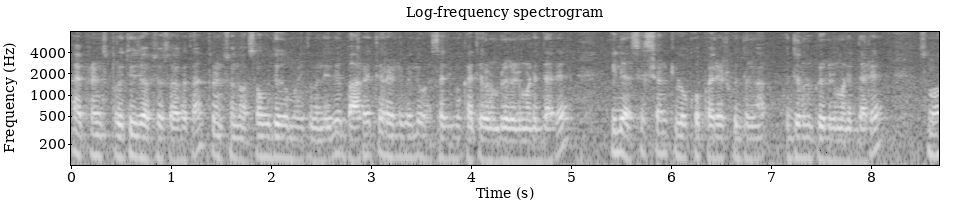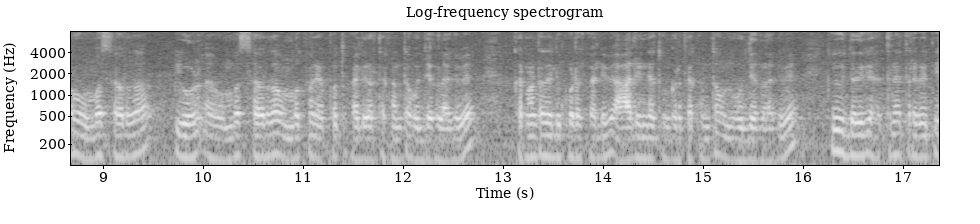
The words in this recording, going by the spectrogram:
ಹಾಯ್ ಫ್ರೆಂಡ್ಸ್ ಪೃಥ್ವಿ ಜಾಬ್ಸ್ ಸ್ವಾಗತ. ಫ್ರೆಂಡ್ಸ್ ಒಂದು ಹೊಸ ಉದ್ಯೋಗ ಮಾಹಿತಿ ಬಂದಿದೆ. ಭಾರತೀಯ ರೈಲ್ವೆಯಲ್ಲಿ ಹೊಸ ನೇಮಕಾತಿಗಳನ್ನು ಬಿಡುಗಡೆ ಮಾಡಿದ್ದಾರೆ. ಇಲ್ಲಿ ಅಸಿಸ್ಟೆಂಟ್ ಲೋಕೋ ಪೈಲಟ್ ಹುದ್ದೆನ ಹುದ್ದೆಗಳನ್ನು ಬಿಡುಗಡೆ ಮಾಡಿದ್ದಾರೆ. ಸುಮಾರು ಒಂಬತ್ತು ಸಾವಿರದ ಏಳು ಒಂಬತ್ತು ಸಾವಿರದ ಒಂಬತ್ತು ಎಪ್ಪತ್ತು ಖಾಲಿ ಇರತಕ್ಕಂಥ ಹುದ್ದೆಗಳಾಗಿವೆ ಕರ್ನಾಟಕದಲ್ಲಿ ಕೂಡ ಖಾಲಿವೆ. ಆಲ್ ಇಂಡಿಯಾ ತುಂಬಿರತಕ್ಕಂಥ ಒಂದು ಹುದ್ದೆಗಳಾಗಿವೆ ಈ ಹುದ್ದೆಗಳಿಗೆ ಹತ್ತನೇ ತರಗತಿ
